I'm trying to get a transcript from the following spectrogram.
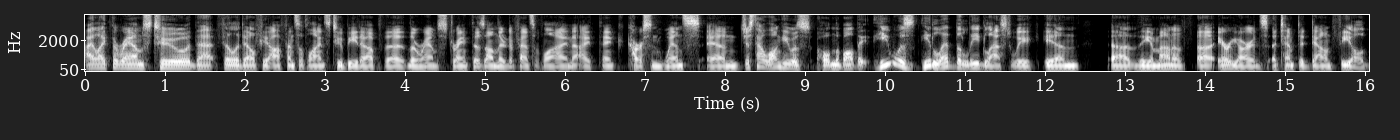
I like the Rams too. That Philadelphia offensive line's too beat up. The the Rams' strength is on their defensive line. I think Carson Wentz and just how long he was holding the ball. They, he was he led the league last week in uh, the amount of uh, air yards attempted downfield,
